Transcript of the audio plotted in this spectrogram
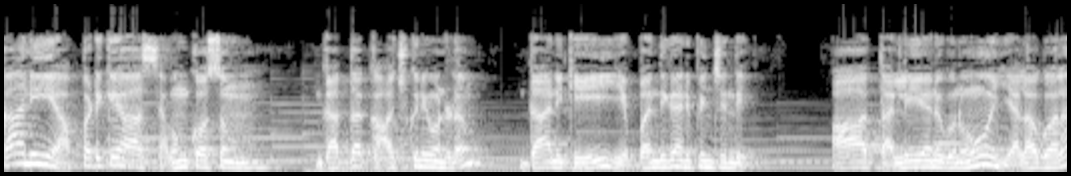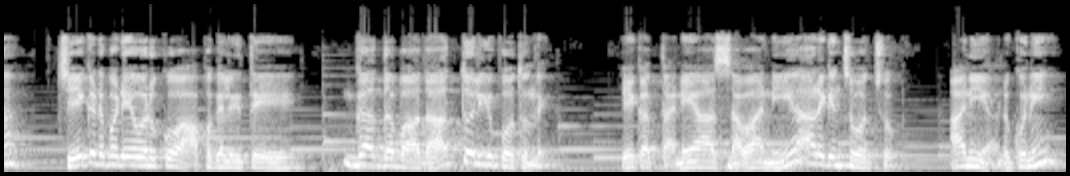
కాని అప్పటికే ఆ శవం కోసం గద్ద కాచుకుని ఉండడం దానికి ఇబ్బందిగా అనిపించింది. ఆ తల్లి ఏనుగును ఎలాగోలా చీకటి పడే వరకు ఆపగలిగితే గద్ద బాధ తొలగిపోతుంది. ఇక తనే ఆ శవాన్ని అరగించవచ్చు అని అనుకుని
